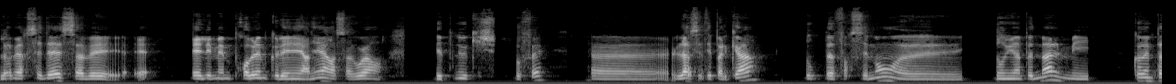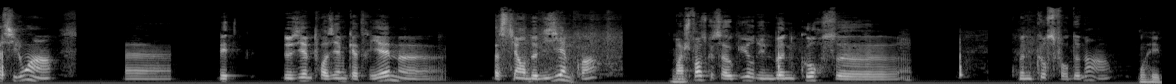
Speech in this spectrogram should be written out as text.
la Mercedes avait ait les mêmes problèmes que l'année dernière, à savoir des pneus qui se chauffaient. Euh, là, c'était pas le cas. Donc, bah, forcément, euh, ils ont eu un peu de mal, mais quand même pas si loin. Hein. Euh, les deuxième, troisième, quatrième, euh, ça se tient en deux dixièmes, quoi. Moi, Mm. je pense que ça augure d'une bonne course, euh, bonne course pour demain. Hein. Oui.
